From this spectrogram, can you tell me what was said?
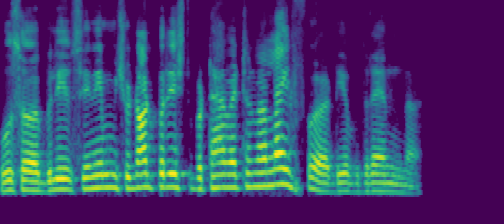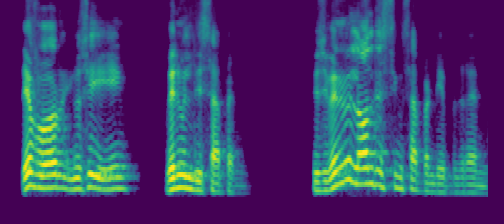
Whosoever believes in him should not perish but have eternal life, uh, dear brethren. Therefore, you see, when will this happen? You see, when will all these things happen, dear brethren?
